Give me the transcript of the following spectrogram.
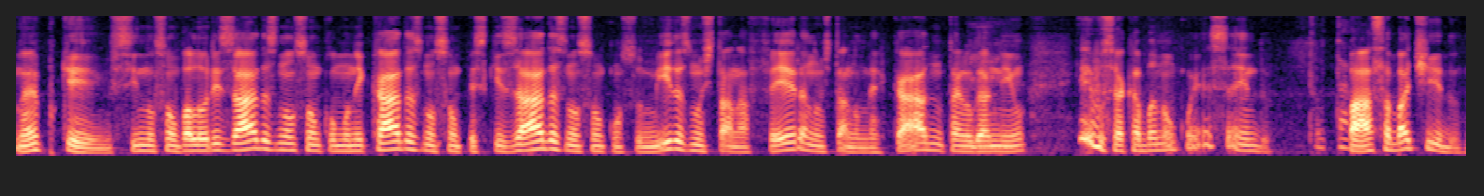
né? porque se não são valorizadas, não são comunicadas, não são pesquisadas, não são consumidas, não está na feira, não está no mercado, não está em lugar é. nenhum, e aí você acaba não conhecendo. Total. Passa batido.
